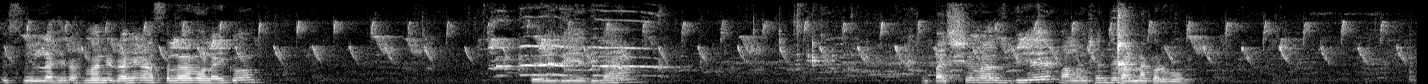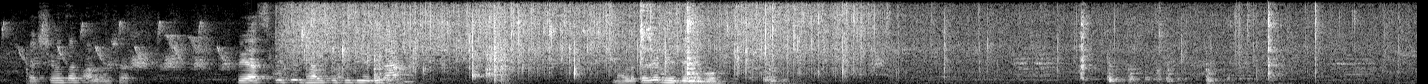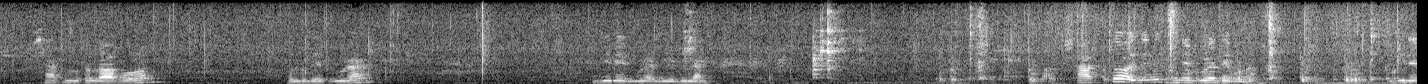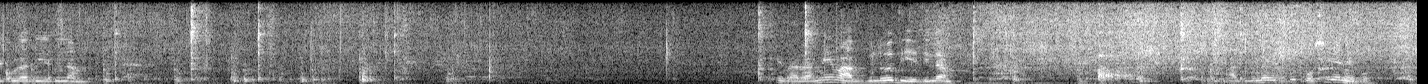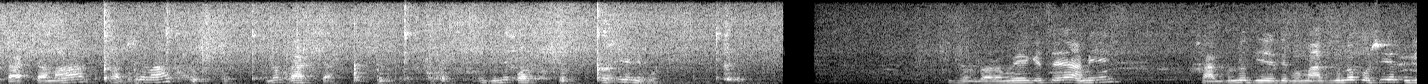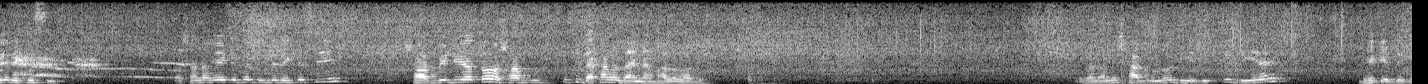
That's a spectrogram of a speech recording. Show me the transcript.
বিসমিল্লাহ রহমান রাহিম আসসালামু আলাইকুম তেল দিয়ে দিলাম। পাঁচশো মাছ দিয়ে পালং শাক দিয়ে রান্না করব। পাঁচশো মাছ আর পালং শাক। পেঁয়াজ কুচি, ঝাল কুচি দিয়ে দিলাম। ভালো করে ভেজে নেব। স্বাদ মতো লবণ, হলুদের গুঁড়া, জিরের গুঁড়া দিয়ে দিলাম। শাক তো ওই জন্য ধনের গুঁড়া দেবো না। জিরের গুঁড়া দিয়ে দিলাম। এবার আমি মাছগুলো দিয়ে দিলাম। মাছগুলো একটু কষিয়ে নেব। টাটকা মাছ পার্শে মাছ একদম টাটকা জন্য কষিয়ে নেব। ঝোল গরম হয়ে গেছে, আমি শাকগুলো দিয়ে দেব। মাছগুলো কষিয়ে তুলে রেখেছি। কষানো হয়ে গেছে, তুলে রেখেছি। শর্ট ভিডিও তো, সব কিছু দেখানো যায় না ভালোভাবে। এবার আমি শাকগুলো দিয়ে দিচ্ছি, দিয়ে ঢেকে দেব।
